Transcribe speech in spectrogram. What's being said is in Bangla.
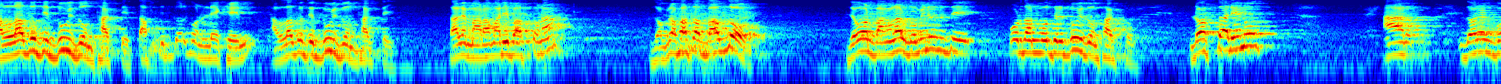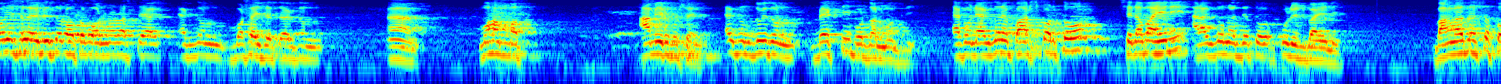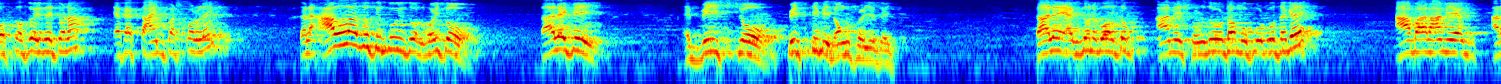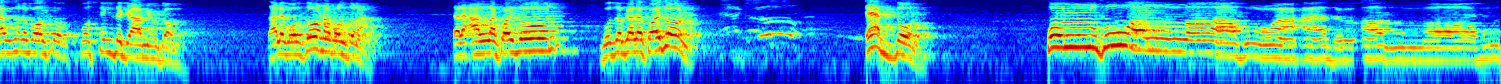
আল্লাহ যদি দুইজন থাকতে তাফসিরগণ লেখেন, আল্লাহ যদি দুইজন থাকতে, তাহলে মারামারি বাঁচত না? ঝগড়া ফাসাদ বাঁচত? যেমন বাংলার জমিনে যদি প্রধানমন্ত্রী দুইজন থাকতো, ডক্টর ইনুস আর ধরেন বরিশালের ভিতরে অথবা অন্য রাষ্ট্রে একজন বসাই যেত একজন মোহাম্মদ আমির হোসেন, একজন দুইজন ব্যক্তি প্রধানমন্ত্রী। এখন একজনে পাশ করতো সেনাবাহিনী আর একজনে দিত পুলিশ বাহিনী। বাংলাদেশটা তসতস হয়ে যেত না এক একটা আইন পাশ করলে। তাহলে আল্লাহ যদি দুইজন হইতো তাহলে কি? বিশ্ব পৃথিবী ধ্বংস হয়ে যেত। তাহলে একজনে বলতো আমি সূর্য উঠামো পূর্ব থেকে আবার আমি আরেকজনে বলতো পশ্চিম থেকে আমি উঠামো। তাহলে বলতো না বলতো না? তাহলে আল্লাহ কয়জন? বুঝো গেলে কয়জন? একজন। কুল আল্লাহ أحد الله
